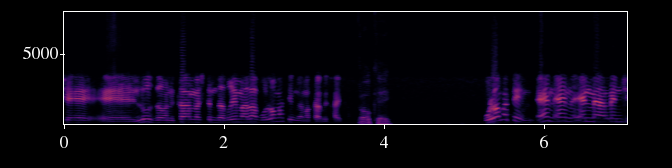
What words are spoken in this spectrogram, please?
שלוזון, כמה שאתם מדברים עליו, הוא לא מתאים למכבי חיפה. אוקיי. הוא לא מתאים. אין, אין, אין מאמן ש...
